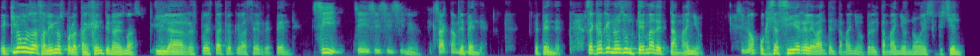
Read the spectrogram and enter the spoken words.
Aquí vamos a salirnos por la tangente una vez más. Y la respuesta creo que va a ser depende. Sí, sí, sí, sí, sí, exactamente. Depende, depende. O sea, creo que no es un tema de tamaño. O quizás sí es relevante el tamaño, pero el tamaño no es suficiente.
